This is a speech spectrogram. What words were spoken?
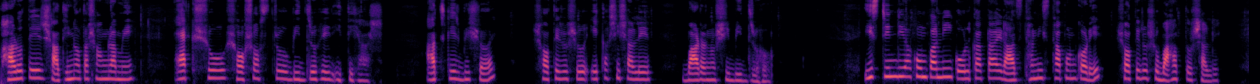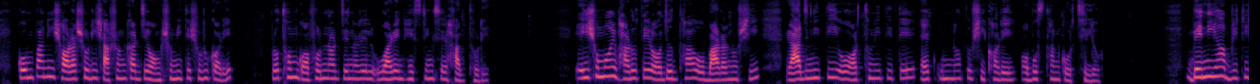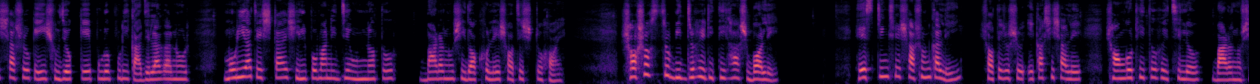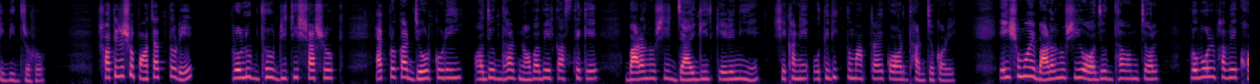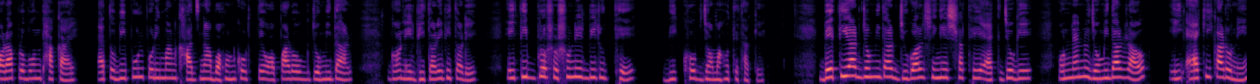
ভারতের স্বাধীনতা সংগ্রামে একশো সশস্ত্র বিদ্রোহের ইতিহাস। আজকের বিষয়, সতেরোশো একাশি সালের বারাণসী বিদ্রোহ। ইস্ট ইন্ডিয়া কোম্পানি কলকাতায় রাজধানী স্থাপন করে সতেরোশো বাহাত্তর সালে। কোম্পানি সরাসরি শাসনকার্যে অংশ নিতে শুরু করে প্রথম গভর্নর জেনারেল ওয়ারেন হেস্টিংসের হাত ধরে। এই সময় ভারতের অযোধ্যা ও বারাণসী রাজনীতি ও অর্থনীতিতে এক উন্নত শিখরে অবস্থান করছিল। বেনিয়া ব্রিটিশ শাসক এই সুযোগকে পুরোপুরি কাজে লাগানোর মরিয়া চেষ্টায় শিল্প বাণিজ্যে উন্নত বারাণসী দখলে সচেষ্ট হয়। সশস্ত্র বিদ্রোহের ইতিহাস বলে, হেস্টিংসের শাসনকালেই সতেরোশো একাশি সালে সংগঠিত হয়েছিল বারাণসী বিদ্রোহ। সতেরোশো পঁচাত্তরে প্রলুব্ধ ব্রিটিশ শাসক এক প্রকার জোর করেই অযোধ্যার নবাবের কাছ থেকে বারাণসীর জায়গির কেড়ে নিয়ে সেখানে অতিরিক্ত মাত্রায় কর ধার্য করে। এই সময় বারাণসী ও অযোধ্যা অঞ্চল প্রবলভাবে খরাপ্রবণ থাকায় এত বিপুল পরিমাণ খাজনা বহন করতে অপারগ জমিদার গণের ভিতরে ভিতরে এই তীব্র শোষণের বিরুদ্ধে বিক্ষোভ জমা হতে থাকে। বেতিয়ার জমিদার যুগল সিংয়ের সাথে একযোগে অন্যান্য জমিদাররাও এই একই কারণে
